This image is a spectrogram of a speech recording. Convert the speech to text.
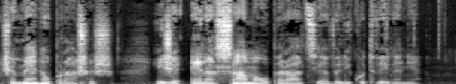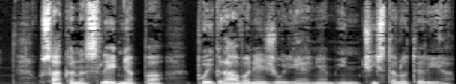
Če mene vprašaš, je že ena sama operacija veliko tveganje, vsaka naslednja pa poigravanje življenjem in čista loterija.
